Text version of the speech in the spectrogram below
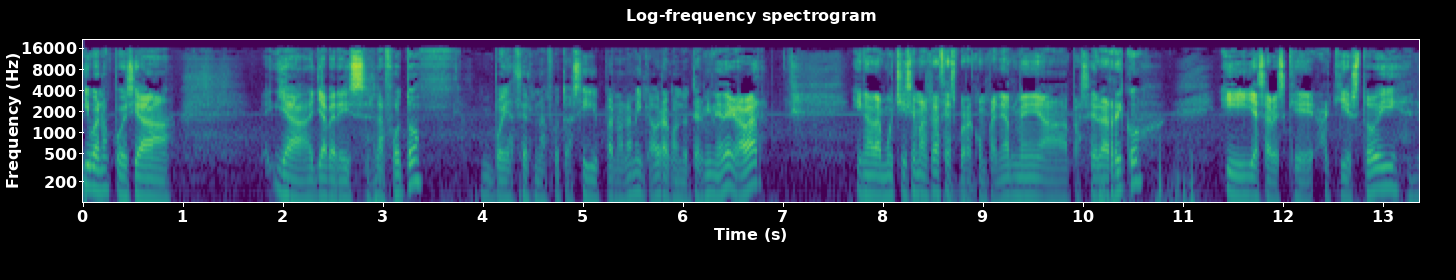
y bueno, pues ya, ya, ya veréis la foto. Voy a hacer una foto así panorámica ahora cuando termine de grabar. Y nada, muchísimas gracias por acompañarme a Pasear a Rico. Y ya sabes que aquí estoy en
